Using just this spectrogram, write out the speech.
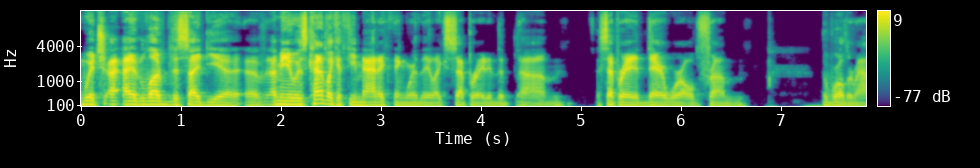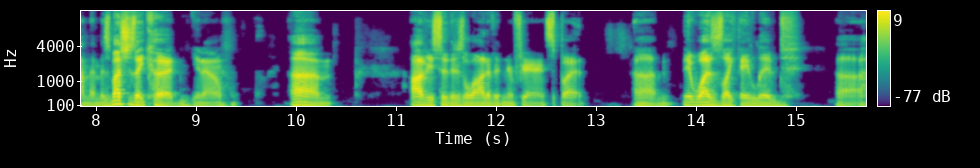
which I, I loved this idea of i mean it was kind of like a thematic thing where they like separated the um separated their world from the world around them as much as they could you know um obviously there's a lot of interference but um it was like they lived uh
